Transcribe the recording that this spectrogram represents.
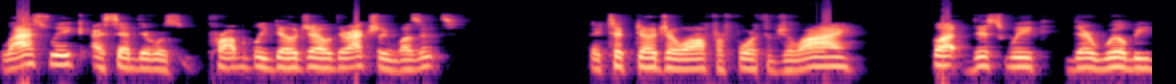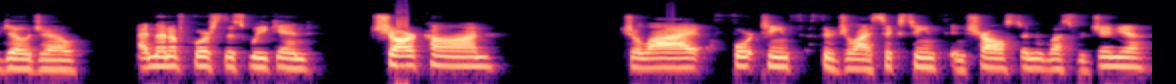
Last week I said there was probably dojo. There actually wasn't. They took dojo off for 4th of July. But this week there will be dojo. And then, of course, this weekend, CharCon, July 14th through July 16th in Charleston, West Virginia.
